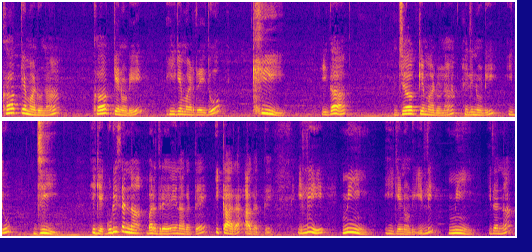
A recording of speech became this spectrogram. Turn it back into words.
ಖಕ್ಕೆ ಮಾಡೋಣ. ಖಕ್ಕೆ ನೋಡಿ. ಹೀಗೆ ಮಾಡಿದ್ರೆ ಇದು ಖೀ. ಈಗ ಜಕ್ಕೆ ಮಾಡೋಣ. ಇಲ್ಲಿ ನೋಡಿ, ಇದು ಜಿ. ಹೀಗೆ ಗುಡಿಸನ್ನು ಬರೆದ್ರೆ ಏನಾಗತ್ತೆ? ಇಕಾರ ಆಗತ್ತೆ. ಇಲ್ಲಿ ಮೀ, ಹೀಗೆ ನೋಡಿ, ಇಲ್ಲಿ ಮೀ. ಇದನ್ನು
